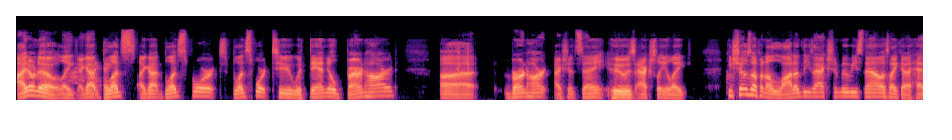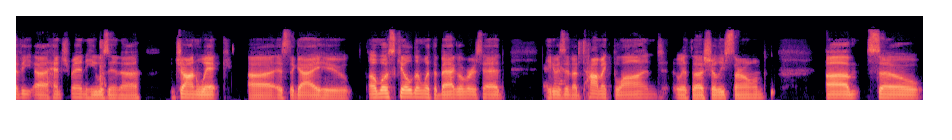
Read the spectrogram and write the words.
I don't know. Like I got Bloods I got Bloodsport, Bloodsport 2 with Daniel Bernhard. Uh Bernhardt, I should say, who's actually like he shows up in a lot of these action movies now as like a heavy uh henchman. He was in uh John Wick uh as the guy who almost killed him with a bag over his head. He was in Atomic Blonde with uh Charlize Theron. Um so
